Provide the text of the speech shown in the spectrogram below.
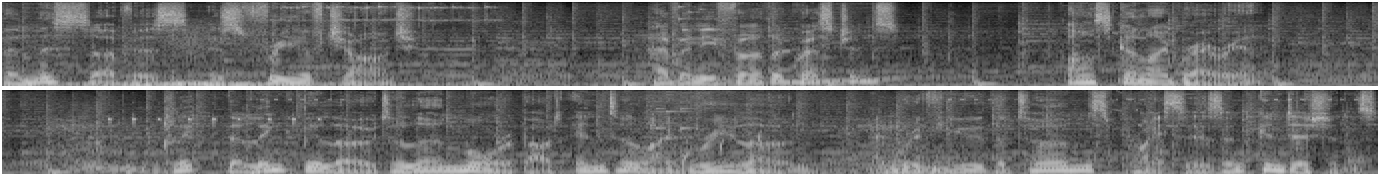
Then this service is free of charge. Have any further questions? Ask a librarian. Click the link below to learn more about Interlibrary Loan and review the terms, prices and conditions.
